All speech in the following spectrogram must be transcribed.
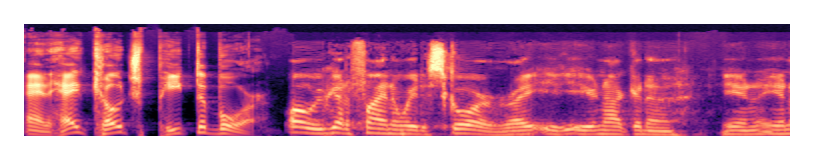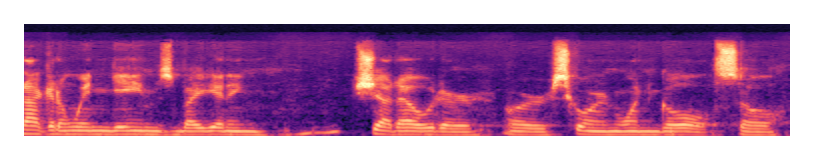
and head coach Pete DeBoer. Oh, we've got to find a way to score, right? You're not gonna you're not gonna win games by getting shut out or or scoring one goal. So,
